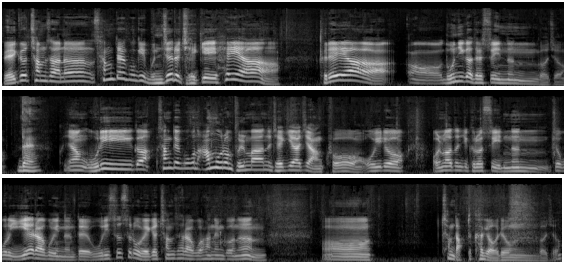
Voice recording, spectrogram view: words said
외교 참사는 상대국이 문제를 제기해야 그래야 어, 논의가 될 수 있는 거죠. 네. 그냥 우리가 상대국은 아무런 불만을 제기하지 않고 오히려 얼마든지 그럴 수 있는 쪽으로 이해를 하고 있는데 우리 스스로 외교 참사라고 하는 거는 어. 참 납득하기 어려운 거죠.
